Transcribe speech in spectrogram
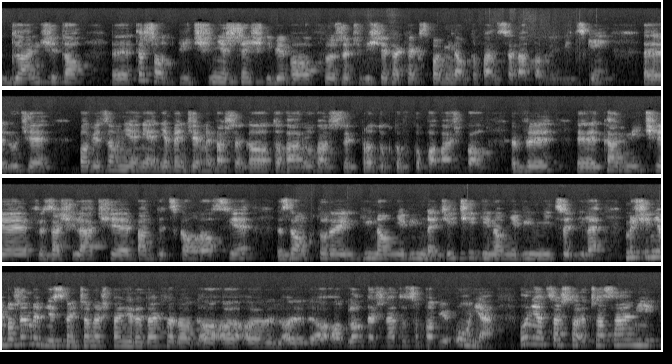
dla nich się to y, też odbić nieszczęśliwie, bo rzeczywiście, tak jak wspominał to pan senator Rybicki, y, ludzie powiedzą, nie, nie, nie będziemy waszego towaru, waszych produktów kupować, bo wy y, karmicie, zasilacie bandycką Rosję, z rąk której giną niewinne dzieci, giną niewinni cywile. My się nie możemy w nieskończoność, pani redaktor, o, o, o, oglądać na to, co powie Unia. Unia czas, czasami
